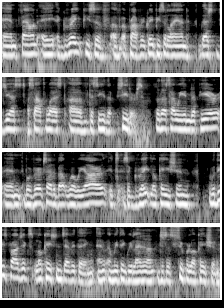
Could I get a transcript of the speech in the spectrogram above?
and found a, a great piece of, of, of, property, a great piece of land that's just southwest of the Cedar, Cedars. So that's how we ended up here, and we're very excited about where we are. It's, it's a great location. With these projects, location's everything, and, and we think we landed on just a super location.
